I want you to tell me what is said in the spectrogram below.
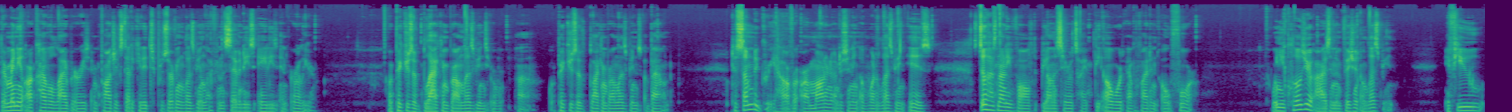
There are many archival libraries and projects dedicated to preserving lesbian life from the 70s, 80s, and earlier, where pictures of black and brown lesbians, uh, where pictures of black and brown lesbians abound. To some degree, however, our modern understanding of what a lesbian is still has not evolved beyond the stereotype the L word amplified in 04. When you close your eyes and envision a lesbian, if you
